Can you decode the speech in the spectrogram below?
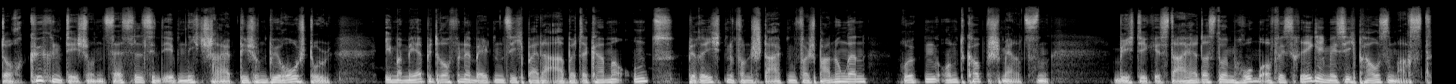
Doch Küchentisch und Sessel sind eben nicht Schreibtisch und Bürostuhl. Immer mehr Betroffene melden sich bei der Arbeiterkammer und berichten von starken Verspannungen, Rücken- und Kopfschmerzen. Wichtig ist daher, dass du im Homeoffice regelmäßig Pausen machst,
